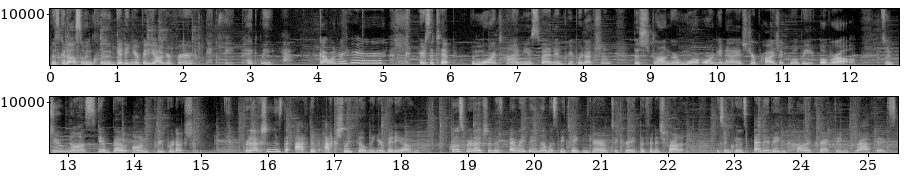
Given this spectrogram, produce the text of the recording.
This could also include getting your videographer, pick me, pick me, yeah, got one right here. Here's a tip, the more time you spend in pre-production, the stronger, more organized your project will be overall. So do not skimp out on pre-production. Production is the act of actually filming your video. Post-production is everything that must be taken care of to create the finished product. This includes editing, color correcting, graphics.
